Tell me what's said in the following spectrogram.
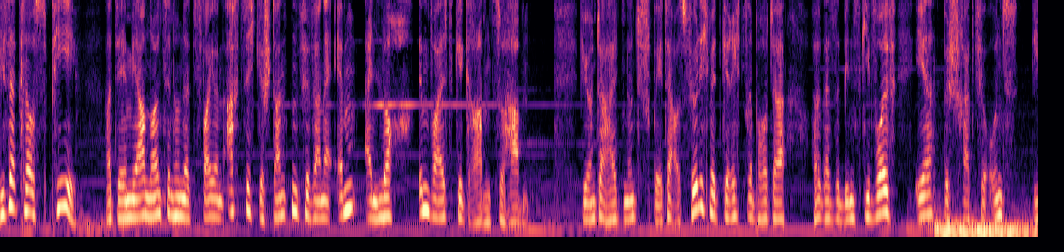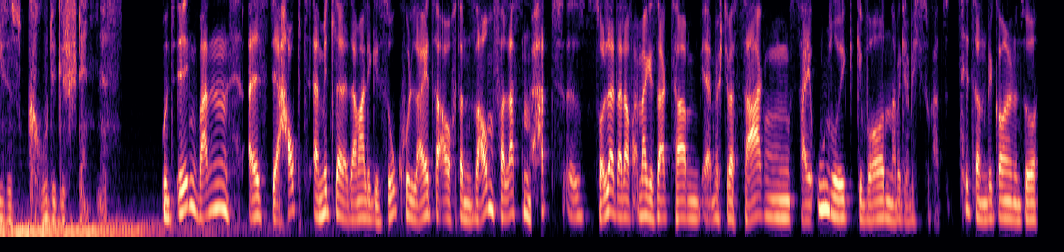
Dieser Klaus P hatte im Jahr 1982 gestanden, für Werner M. ein Loch im Wald gegraben zu haben. Wir unterhalten uns später ausführlich mit Gerichtsreporter Holger Sabinski-Wolf. Er beschreibt für uns dieses krude Geständnis. Und irgendwann, als der Hauptermittler, der damalige Soko-Leiter, auch dann Raum verlassen hat, äh, soll er dann auf einmal gesagt haben, er möchte was sagen, sei unruhig geworden, habe, glaube ich, sogar zu zittern begonnen und so.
